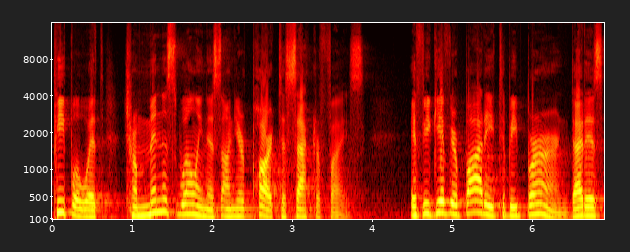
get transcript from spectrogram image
people with tremendous willingness on your part to sacrifice. If you give your body to be burned, that is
